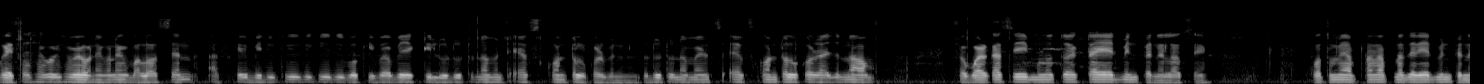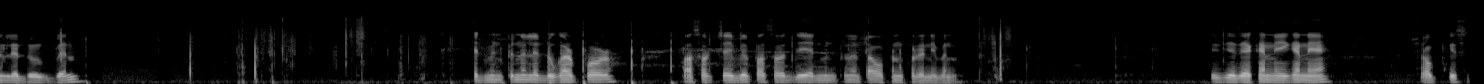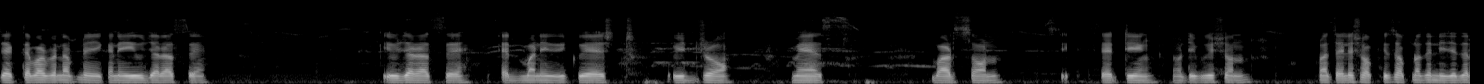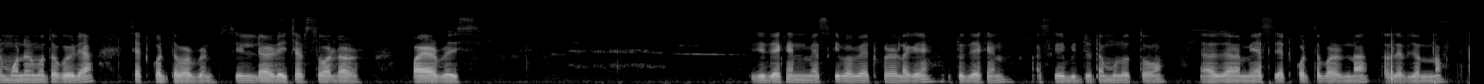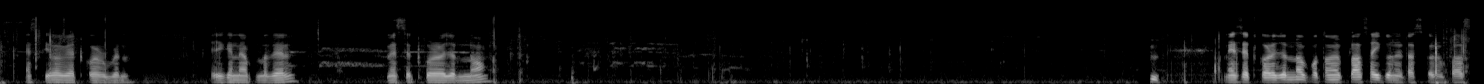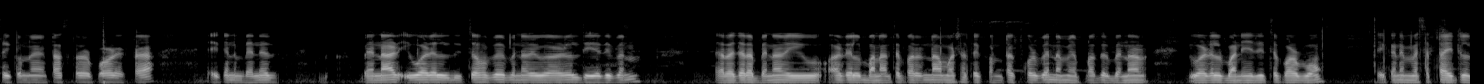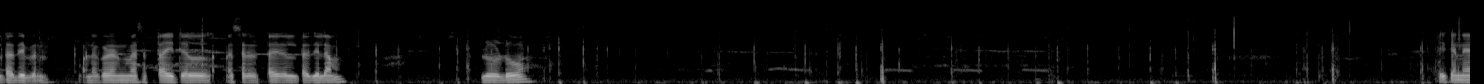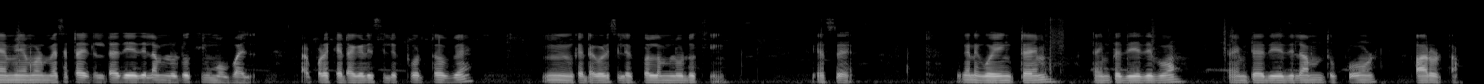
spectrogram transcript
Guys আশা করি সবাই অনেক অনেক ভালো আছেন। আজকের ভিডিওটি দেখিয়ে দিব কীভাবে একটি লুডো টুর্নামেন্ট অ্যাপস কন্ট্রোল করবেন। লুডো টুর্নামেন্টস অ্যাপস কন্ট্রোল করার জন্য সবার কাছেই মূলত একটা অ্যাডমিন প্যানেল আছে। প্রথমে আপনারা আপনাদের অ্যাডমিন প্যানেলে ঢুকবেন। অ্যাডমিন প্যানেলে ঢোকার পর পাসওয়ার্ড চাইবে পাসওয়ার্ড দিয়ে অ্যাডমিন প্যানেলটা ওপেন করে নেবেন। এই যে দেখেন এইখানে সব কিছু দেখতে পারবেন আপনি। এখানে ইউজার আছে। ইউজার আছে। Add money request withdraw match version setting notification আপনারা চাইলে সব কিছু আপনাদের নিজেদের মনের মতো করে সেট করতে পারবেন। Slider recharge order fire base যে দেখেন ম্যাচ কীভাবে অ্যাড করা লাগে, একটু দেখেন। আজকের ভিডিওটা মূলত যারা যারা ম্যাচ অ্যাড করতে পারেন না, তাদের জন্য ম্যাচ কীভাবে অ্যাড করবেন? এইখানে আপনাদের ম্যাচ অ্যাড করার জন্য ম্যাচ অ্যাড করার জন্য প্রথমে প্লাস আইকনে টাচ করুন। প্লাস আইকনে টাচ করার পর একটা এখানে ব্যানার ব্যানার ইউআরএল দিতে হবে। ব্যানার ইউআরএল দিয়ে দিবেন। যারা যারা ব্যানার ইউআরএল বানাতে পারেন না, আমার সাথে কন্ট্যাক্ট করবেন, আমি আপনাদের ব্যানার ইউআরএল বানিয়ে দিতে পারব। এখানে ম্যাচের টাইটেলটা দেবেন। মনে করেন ম্যাচের টাইটেল ম্যাচের টাইটেলটা দিলাম। লুডো এখানে আমি আমার ম্যাচের টাইটেলটা দিয়ে দিলাম লুডো কিং মোবাইল তারপরে ক্যাটাগরি সিলেক্ট করতে হবে। ক্যাটাগরি সিলেক্ট করলাম লুডো কিং ঠিক আছে? এখানে গোয়িং টাইম টাইমটা দিয়ে দেব। টাইমটা দিয়ে দিলাম দুপুর বারোটা।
